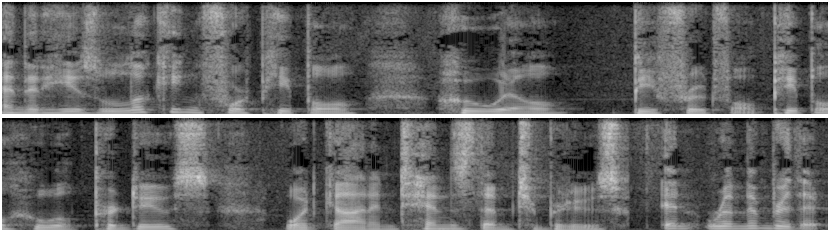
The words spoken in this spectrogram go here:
and that He is looking for people who will be fruitful, people who will produce what God intends them to produce. And remember that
